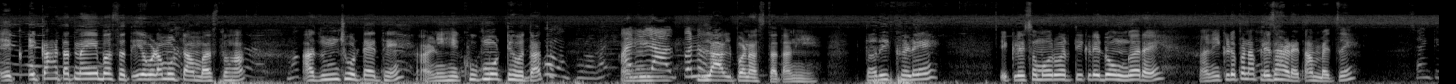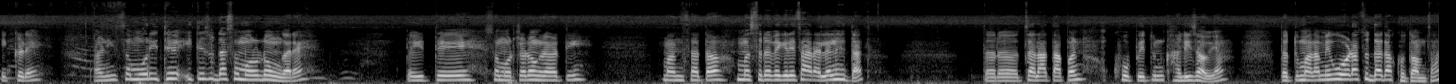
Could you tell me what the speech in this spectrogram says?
एक एका हातात नाही बसत एवढा मोठा आंबा असतो हा. अजून छोटे आहेत हे. आणि हे खूप मोठे होतात. आणि लाल पण असतात आणि तर इकडे इकडे समोर वरती इकडे डोंगर आहे. आणि इकडे पण आपले झाड आहेत आंब्याचे. इकडे. आणि समोर इथे इथे सुद्धा समोर डोंगर आहे. तर इथे समोरच्या डोंगरावरती माणसं आता मसरं वगैरे चारायला नेतात. तर चला आता आपण खोपेतून खाली जाऊया. तर तुम्हाला मी ओढा सुद्धा दाखवतो आमचा.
